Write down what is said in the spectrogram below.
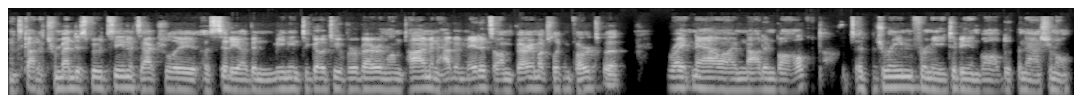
It's got a tremendous food scene. It's actually a city I've been meaning to go to for a very long time and haven't made it. So I'm very much looking forward to it. Right now, I'm not involved. It's a dream for me to be involved with the National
